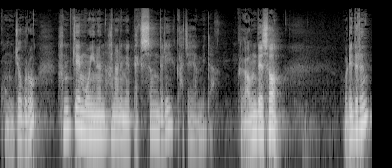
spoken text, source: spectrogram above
공적으로 함께 모이는 하나님의 백성들이 가져야 합니다. 그 가운데서 우리들은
